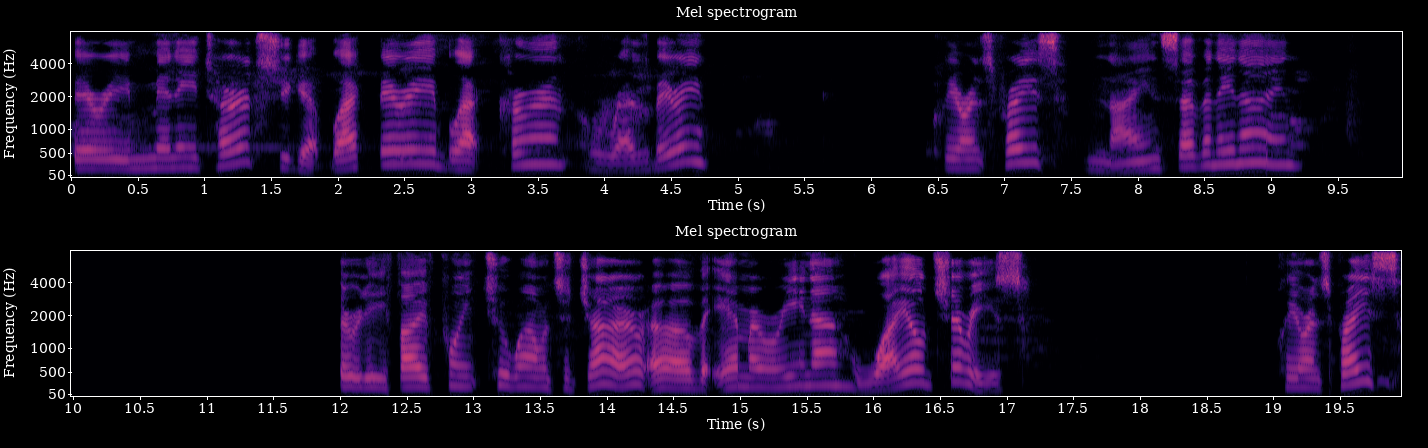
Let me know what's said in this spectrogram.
berry mini tarts. You get blackberry, black currant, raspberry. Clearance price $9.79. 35.2 ounce jar of Amarena wild cherries. Clearance price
